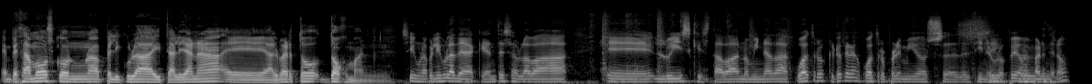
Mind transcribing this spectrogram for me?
Empezamos con una película italiana, eh, Alberto Dogman. Sí, una película de la que antes hablaba eh, Luis, que estaba nominada a cuatro, creo que eran cuatro premios eh, del cine Sí, europeo, no- me parece, ¿no?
